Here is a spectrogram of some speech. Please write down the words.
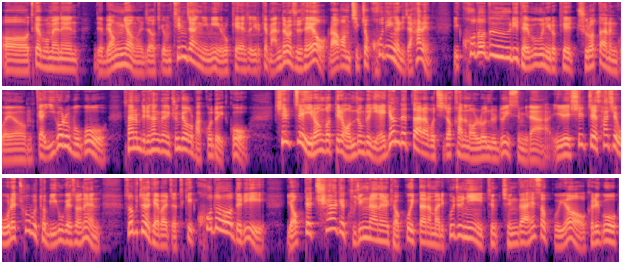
어, 어떻게 보면은 이제 명령을 이제 어떻게 보면 팀장님이 이렇게 해서 이렇게 만들어 주세요라고 하면 직접 코딩을 이제 하는 이 코더들이 대부분 이렇게 줄었다는 거예요. 그러니까 이거를 보고 사람들이 상당히 충격을 받고도 있고 실제 이런 것들이 어느 정도 예견됐다라고 지적하는 언론들도 있습니다. 이게 실제 사실 올해 초부터 미국에서는 소프트웨어 개발자 특히 코더들이 역대 최악의 구직난을 겪고 있다는 말이 꾸준히 등- 증가했었고요. 그리고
